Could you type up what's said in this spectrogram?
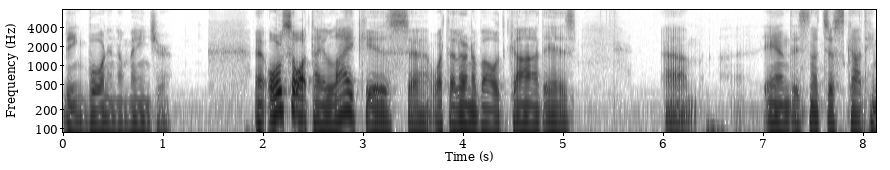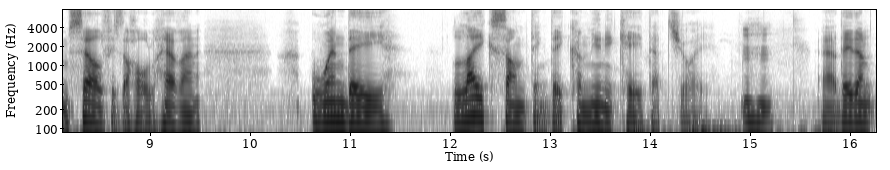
being born in a manger. Uh, also, what I like is uh, what I learn about God is, um, and it's not just God Himself, it's the whole heaven. When they like something, they communicate that joy. Mm-hmm. Uh, they don't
